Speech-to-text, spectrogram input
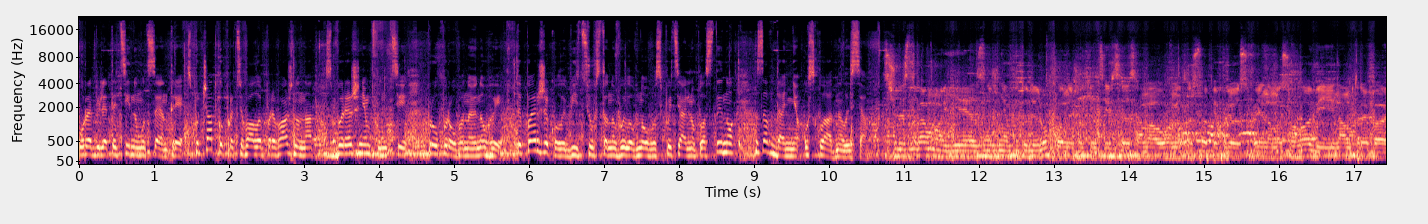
у реабілітаційному центрі. Спочатку працювали переважно над збереженням функції прооперованої ноги. Тепер же, коли бійцю встановили в ногу спеціальну пластину, завдання ускладнилися. Через травму є зниження амплітуди руху у нижній кінцівці, саме у гомілкостопі плюс колінному суглобі, і нам треба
